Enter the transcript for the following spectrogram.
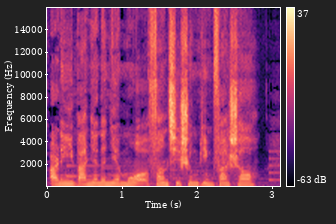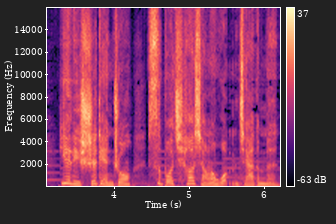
二零一八年的年末，方琦生病发烧，夜里十点钟，四伯敲响了我们家的门，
